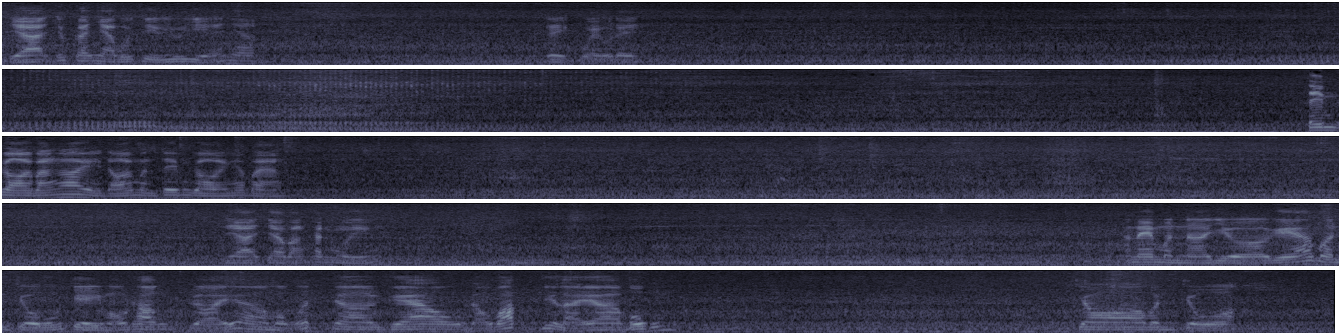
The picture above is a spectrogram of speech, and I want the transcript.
Dạ chúc cả nhà buổi chiều vui vẻ nha. Đây, quẹo đây. Tim rồi bạn ơi, đội mình tim rồi các bạn. Dạ, chào bạn Khanh Nguyễn. Anh em mình à, vừa ghé bên chùa Bủ Trì Mậu Thân Gửi à, một ít à, rau, đậu bắp với lại bún Cho bên chùa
